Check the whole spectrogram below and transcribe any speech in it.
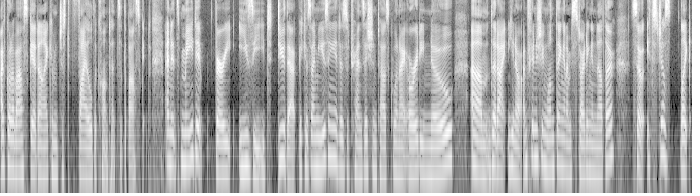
i've got a basket and i can just file the contents of the basket. And it's made it very easy to do that because i'm using it as a transition task when i already know um, that i you know i'm finishing one thing and i'm starting another. So it's just like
